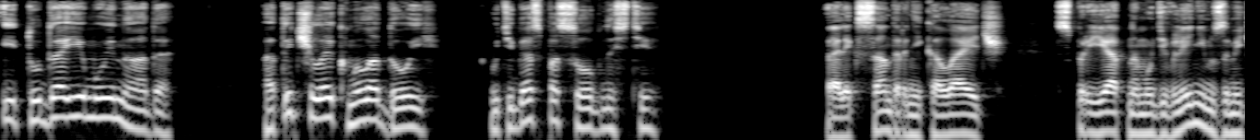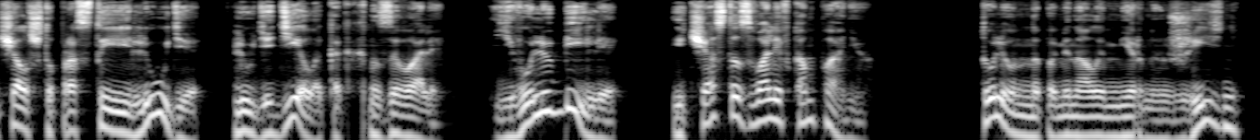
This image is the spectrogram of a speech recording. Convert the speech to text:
и туда ему и надо. А ты человек молодой, у тебя способности». Александр Николаевич с приятным удивлением замечал, что простые люди, люди дела, как их называли, его любили и часто звали в компанию. То ли он напоминал им мирную жизнь,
